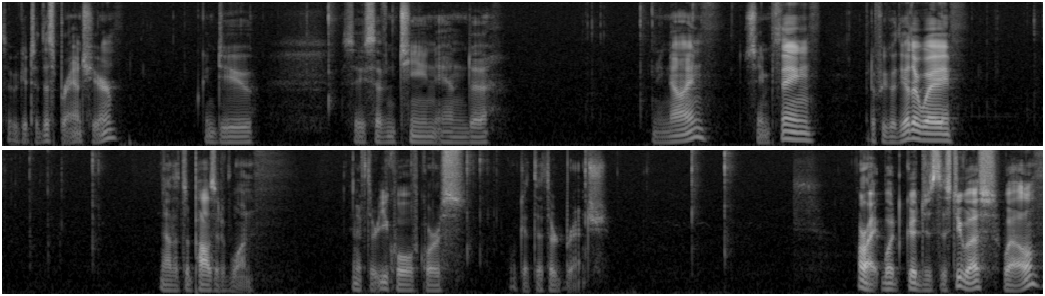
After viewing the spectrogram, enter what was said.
So we get to this branch here. We can do, say, 17 and uh, 29. Same thing. But if we go the other way, now that's a positive 1. And if they're equal, of course, we'll get the third branch. All right, what good does this do us? Well,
